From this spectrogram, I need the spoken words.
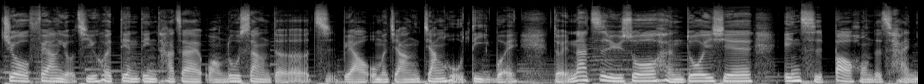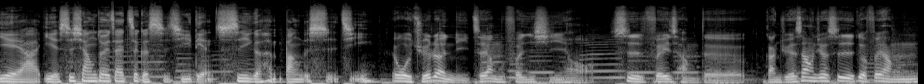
就非常有机会奠定他在网络上的指标。我们讲江湖地位。对，那至于说很多一些因此爆红的产业啊，也是相对在这个时机点是一个很棒的时机。我觉得你这样分析哈，是非常的感觉上就是一个非常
